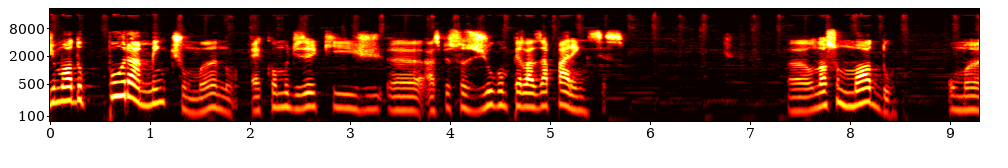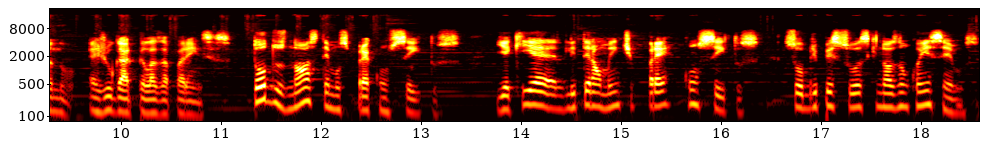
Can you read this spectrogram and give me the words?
De modo puramente humano, é como dizer que uh, as pessoas julgam pelas aparências. Uh, o nosso modo humano é julgar pelas aparências. Todos nós temos preconceitos, e aqui é literalmente preconceitos sobre pessoas que nós não conhecemos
